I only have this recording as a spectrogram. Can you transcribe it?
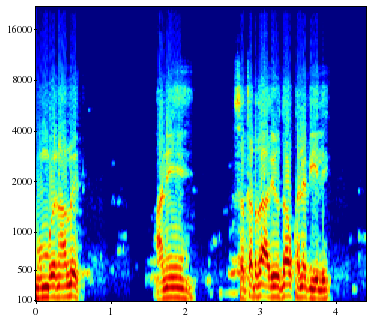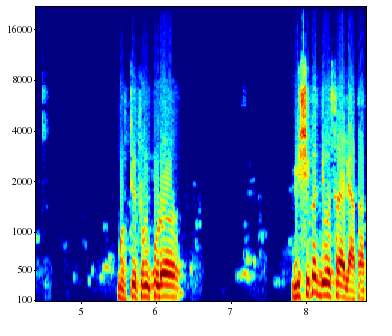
मुंबईहून आलोय. आणि सतरा दहा दिवस दवाखान्यात गेले. मग तिथून पुढं वीस एकच दिवस राहिले हातात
